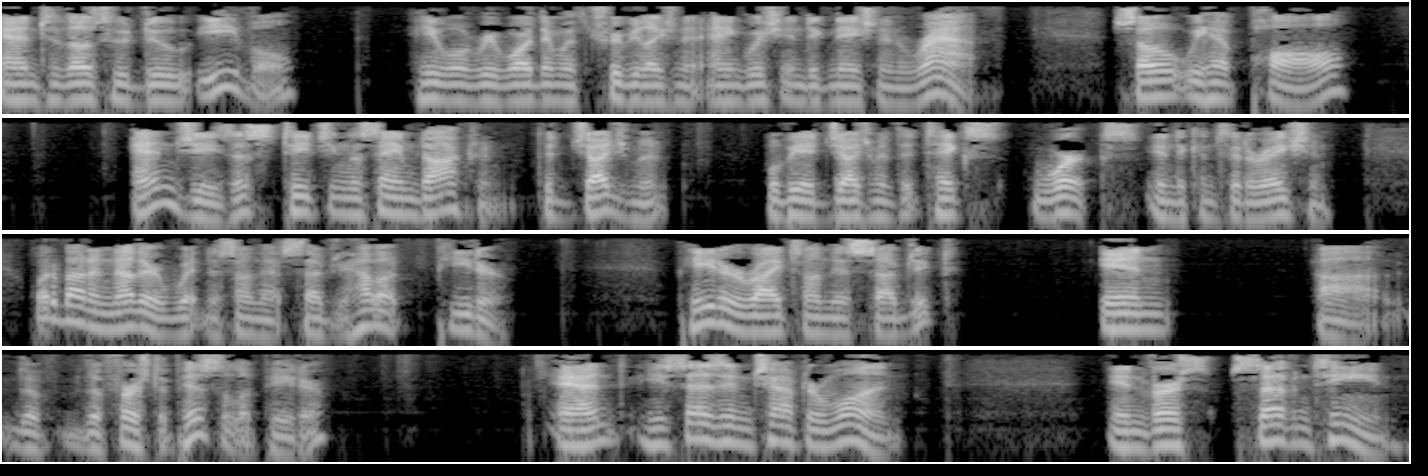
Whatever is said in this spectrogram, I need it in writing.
And to those who do evil, he will reward them with tribulation and anguish, indignation and wrath. So we have Paul and Jesus teaching the same doctrine. The judgment will be a judgment that takes works into consideration. What about another witness on that subject? How about Peter? Peter writes on this subject in uh, the, the first epistle of Peter. And he says in chapter 1, in verse 17,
